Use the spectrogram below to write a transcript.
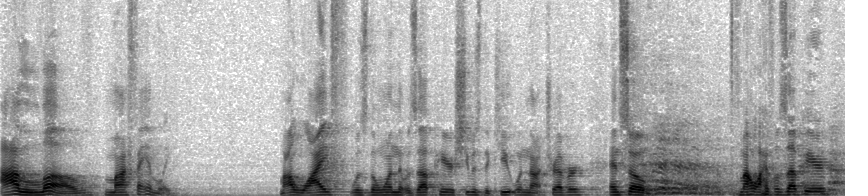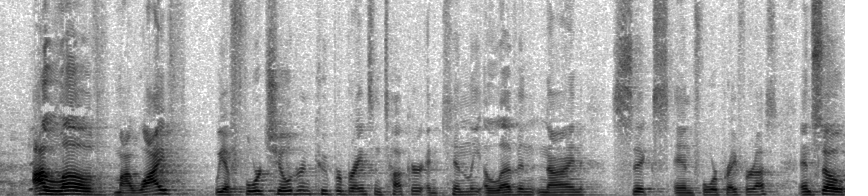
I love my family. My wife was the one that was up here. She was the cute one, not Trevor. And so my wife was up here. I love my wife. We have four children Cooper, Branson, Tucker, and Kinley 11, 9, 6, and 4. Pray for us. And so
